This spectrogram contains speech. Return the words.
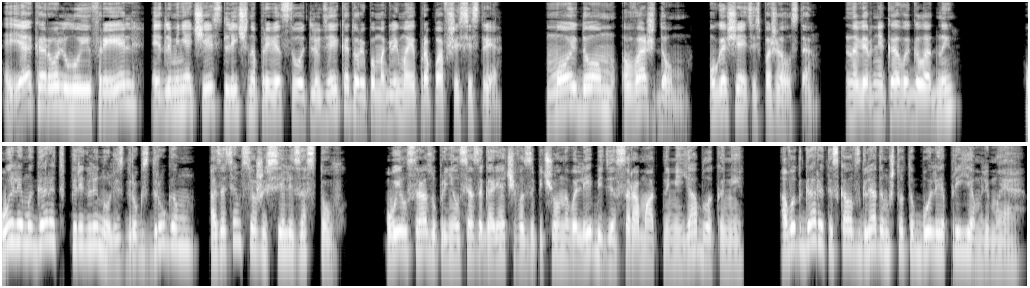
«Я король Луи Фриэль, и для меня честь лично приветствовать людей, которые помогли моей пропавшей сестре. Мой дом — ваш дом. Угощайтесь, пожалуйста. Наверняка вы голодны?» Уильям и Гаррет переглянулись друг с другом, а затем все же сели за стол. Уилл сразу принялся за горячего запеченного лебедя с ароматными яблоками, а вот Гаррет искал взглядом что-то более приемлемое.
